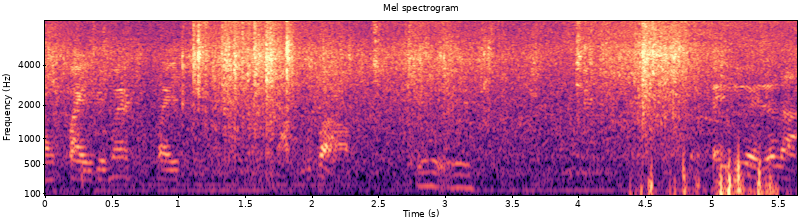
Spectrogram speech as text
องไฟดูไหมไฟดับหรือเปล่าอืมไปเรื่อยแล้วล่ะ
